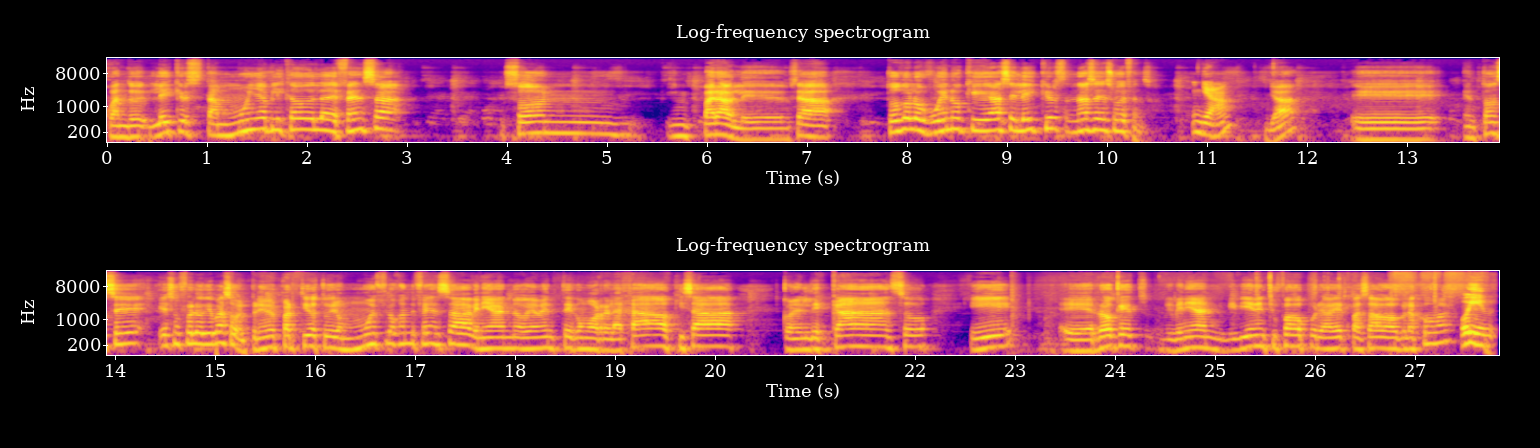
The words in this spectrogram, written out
cuando Lakers está muy aplicado en la defensa, son imparables. O sea, todo lo bueno que hace Lakers nace de su defensa. Ya. ¿Ya? Eh, entonces, eso fue lo que pasó. El primer partido estuvieron muy flojos en defensa, venían obviamente como relajados, quizás con el descanso. Y eh, Rockets venían bien enchufados por haber pasado a Oklahoma. Oye,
